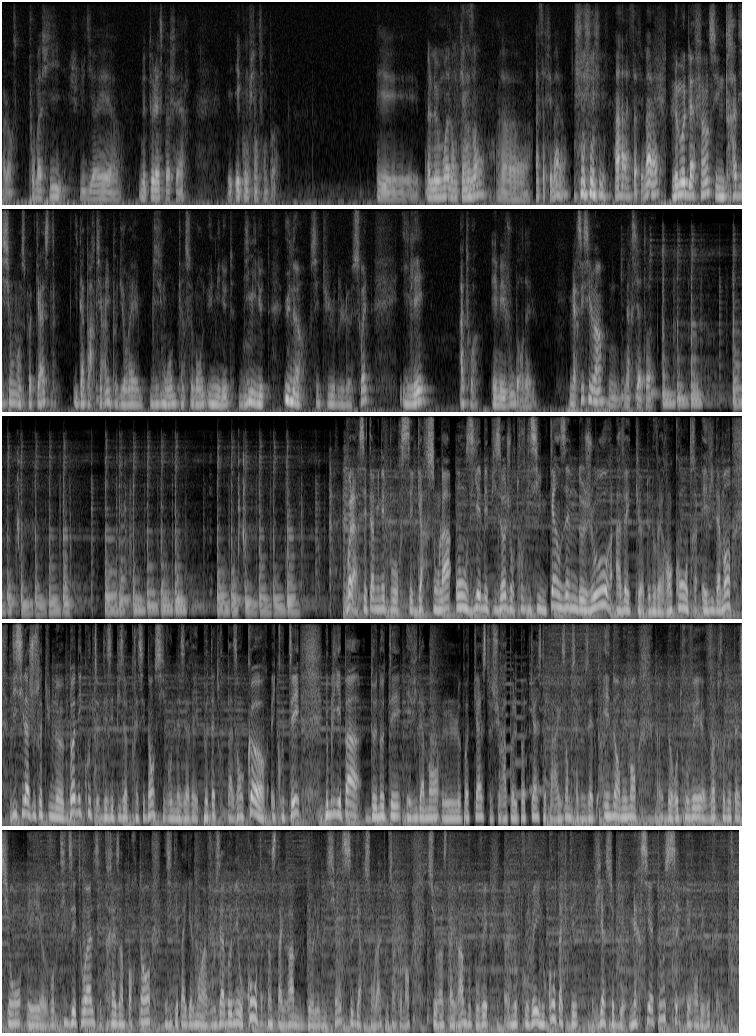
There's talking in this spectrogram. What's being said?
alors, pour ma fille, je lui dirais ne te laisse pas faire et aie confiance en toi. Et le mois dans 15 ans, euh, ah ça fait mal. Hein. ah ça fait mal. Hein. Le mot de la fin, c'est une tradition dans ce podcast. Il t'appartient, il peut durer 10 secondes, 15 secondes, 1 minute, 10 mm. minutes, 1 heure si tu le souhaites. Il est à toi. Aimez-vous, bordel? Merci Sylvain. Merci à toi. Voilà, c'est terminé pour ces garçons-là. Onzième épisode. Je vous retrouve d'ici une quinzaine de jours avec de nouvelles rencontres, évidemment. D'ici là, je vous souhaite une bonne écoute des épisodes précédents si vous ne les avez peut-être pas encore écoutés. N'oubliez pas de noter, évidemment, le podcast sur Apple Podcast, par exemple. Ça nous aide énormément euh, de retrouver votre notation et euh, vos petites étoiles. C'est très important. N'hésitez pas également à vous abonner au compte Instagram de l'émission. C'est sont là tout simplement sur Instagram. Vous pouvez euh, nous retrouver et nous contacter via ce biais. Merci à tous et rendez-vous très vite.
